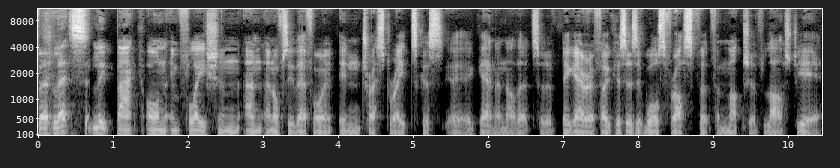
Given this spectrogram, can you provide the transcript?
but let's loop back on inflation and, and obviously therefore interest rates, because uh, again, another sort of big area of focus as it was for us for, for much of last year.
